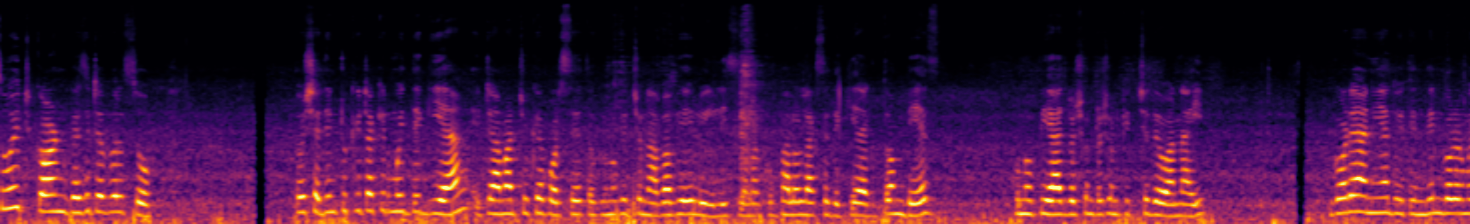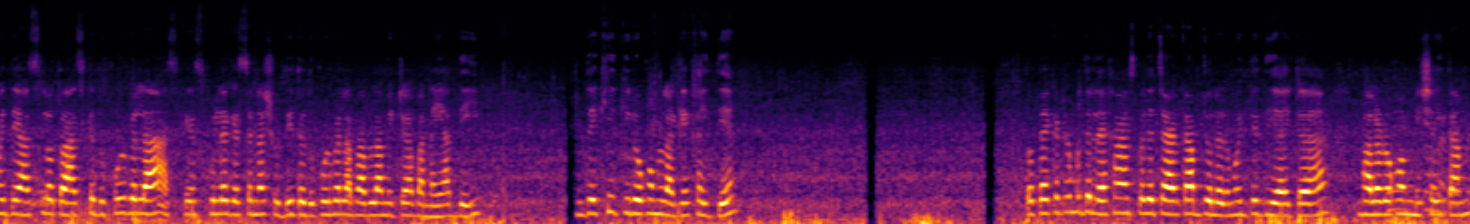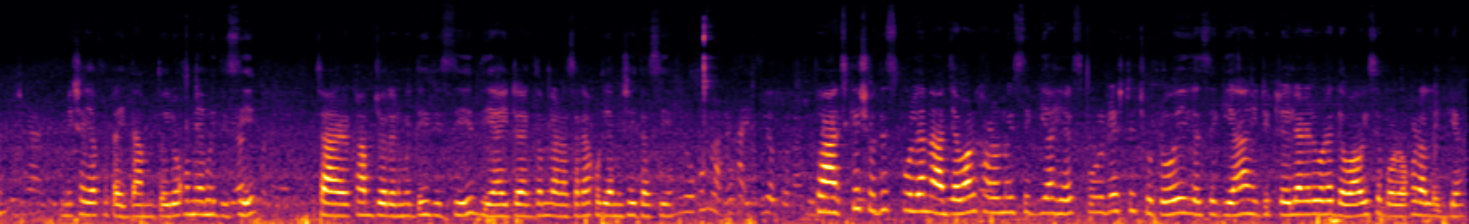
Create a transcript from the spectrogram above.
Sweet corn vegetable soup তো সেদিন টুকিটাকির মধ্যে গিয়া এটা আমার চোখে পড়ছে, তো কোনো কিছু না ভাবিয়েই লই লিছি আমার খুব ভালো লাগছে দেখিয়া একদম ভেজ কোনো পেঁয়াজ, রসুন টসুন কিচ্ছু দেওয়া নাই। গড়ে আনিয়া দুই তিন দিন গড়ের মধ্যে আসলো, তো আজকে দুপুরবেলা, আজকে স্কুলে গেছে না শুধু তো দুপুরবেলা ভাবলাম এটা বানাইয়া দিই। দেখি কীরকম লাগে খাইতে। তো প্যাকেটের মধ্যে লেখা আসলো যে চার কাপ জলের মধ্যে দিয়া এটা ভালো রকম মিশাইতাম। মিশাইয়া ফুটাইতাম। তো এরকমই আমি দিছি। চার কাপ জলের মধ্যেই দিছি। দিয়া এটা একদম লাড়াচাড়া করিয়া মিশাইতাছি। তো আজকে শুধু স্কুলে না, যাওয়ার কারণ হয়েছে গিয়া, হেয়ার স্কুল ড্রেসটি ছোট হয়ে গেছে গিয়া, এটি ট্রেলারের করে দেওয়া হয়েছে বড় করার লাগিয়া।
